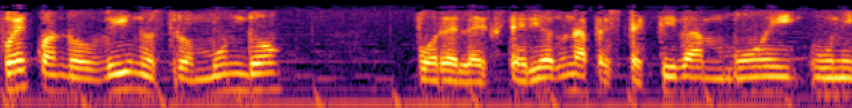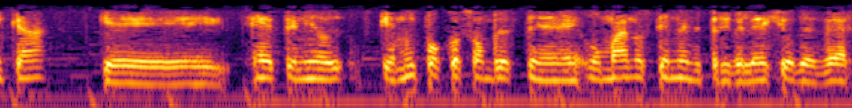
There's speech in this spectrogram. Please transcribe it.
Fue cuando vi nuestro mundo por el exterior, una perspectiva muy única que he tenido, que muy pocos hombres eh, humanos tienen el privilegio de ver.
